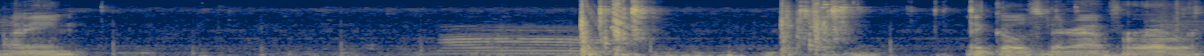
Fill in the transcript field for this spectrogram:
I mean, that goal's been around forever.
